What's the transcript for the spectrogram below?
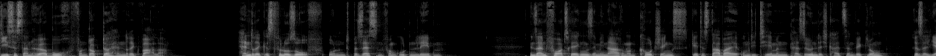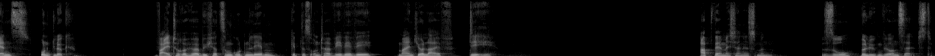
Dies ist ein Hörbuch von Dr. Hendrik Wahler. Hendrik ist Philosoph und besessen vom guten Leben. In seinen Vorträgen, Seminaren und Coachings geht es dabei um die Themen Persönlichkeitsentwicklung, Resilienz und Glück. Weitere Hörbücher zum guten Leben gibt es unter www.mindyourlife.de. Abwehrmechanismen. So belügen wir uns selbst.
